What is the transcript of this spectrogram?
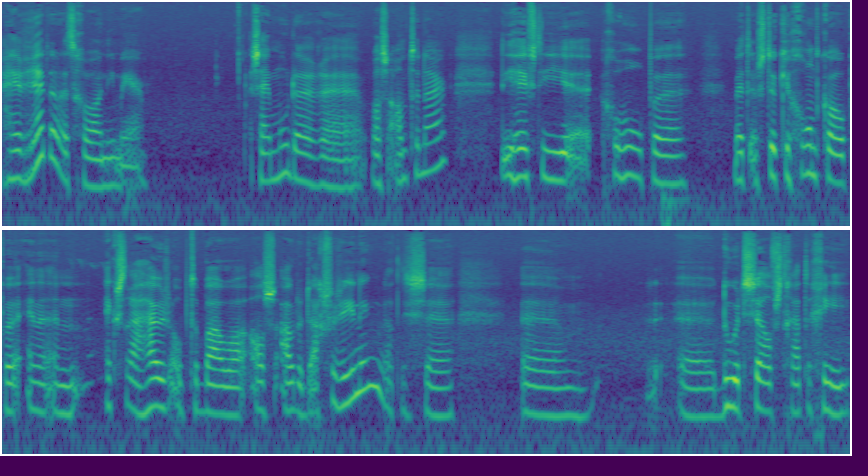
hij redde het gewoon niet meer. Zijn moeder uh, was ambtenaar. Die heeft hij uh, geholpen met een stukje grond kopen en een extra huis op te bouwen als ouderdagsvoorziening. Dat is uh, um, doe-het-zelf strategie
